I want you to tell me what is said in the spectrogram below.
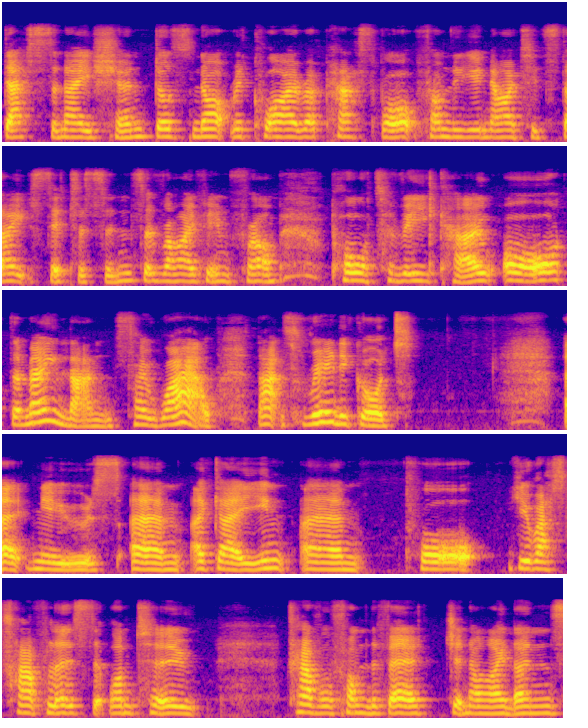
destination does not require a passport from the United States citizens arriving from Puerto Rico or the mainland. So wow, that's really good uh, news um, again um, for US travellers that want to travel from the Virgin Islands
